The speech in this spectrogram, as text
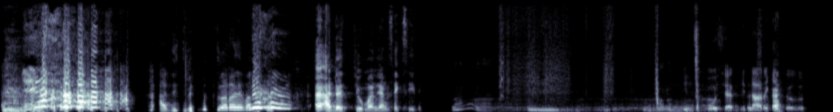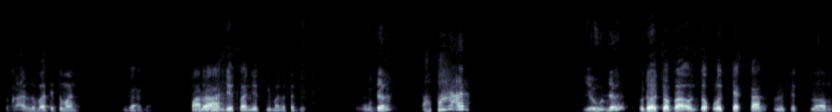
Aji jelek banget suaranya banget. Eh ada cuman yang seksi nih. Ih, buset ditarik Kan? itu lu Sukaan lu banget itu man. enggak enggak Udah, Parah. lanjut lanjut. Gimana tadi? Udah. Apaan? ya udah. Udah coba untuk lu chat kan? Lu chat belum?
